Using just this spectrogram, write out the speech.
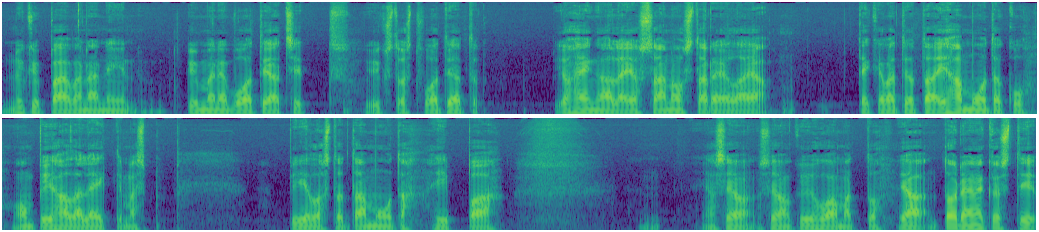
nykypäivänä niin 10-vuotiaat, sitten 11-vuotiaat jo hengailee jossain ostareilla ja tekevät jotain ihan muuta kuin on pihalla leikkimässä piilosta tai muuta hippaa. Ja se on, se on kyllä huomattu. Ja todennäköisesti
